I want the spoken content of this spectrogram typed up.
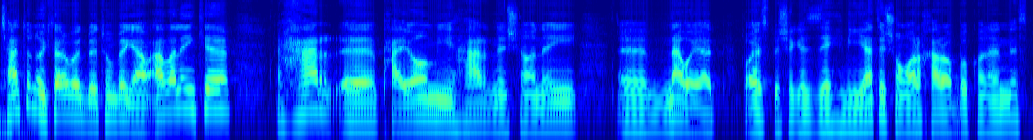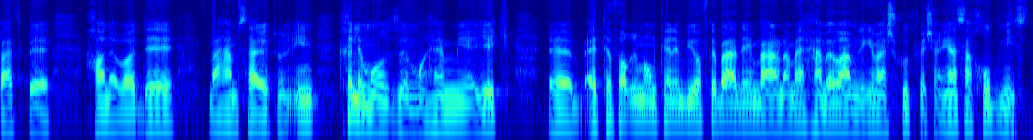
چند تا نکته رو باید بهتون بگم. اول اینکه هر پیامی هر نشانه ای نباید باعث بشه که ذهنیت شما رو خراب بکنه نسبت به خانواده و همسرتون. این خیلی موضوع مهمیه. یک اتفاقی ممکنه بیفته بعد این برنامه همه با هم دیگه مشکوک بشن. این اصلا خوب نیست.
